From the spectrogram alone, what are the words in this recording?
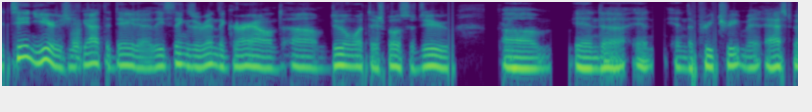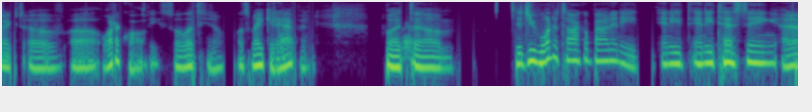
In ten years, you've got the data. These things are in the ground, um, doing what they're supposed to do, um, in uh, in in the pre-treatment aspect of uh, water quality. So let's you know let's make it happen. But um, did you want to talk about any any any testing? I,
